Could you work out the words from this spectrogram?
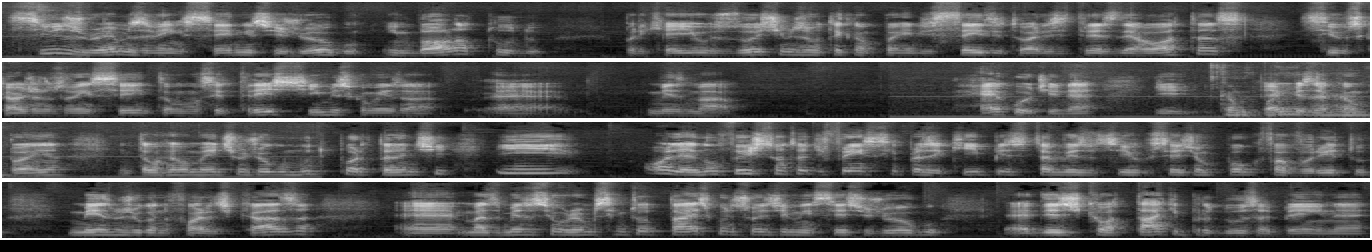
Se os Rams vencerem esse jogo, embola tudo. Porque aí os dois times vão ter campanha de 6 vitórias e 3 derrotas. Se os Cardinals vencer, então vão ser três times com a mesma, é, mesma recorde, né? De campanha, é, mesma né? campanha. Então realmente é um jogo muito importante e olha, não vejo tanta diferença assim para as equipes. Talvez o Circo seja um pouco favorito, mesmo jogando fora de casa. é, mas mesmo assim o Rams tem totais condições de vencer esse jogo, é, desde que o ataque produza bem, né?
